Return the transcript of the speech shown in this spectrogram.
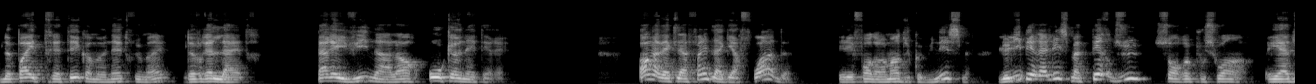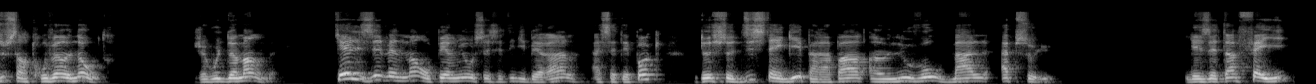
ne pas être traité comme un être humain devrait l'être. Pareille vie n'a alors aucun intérêt. Or, avec la fin de la guerre froide et l'effondrement du communisme, le libéralisme a perdu son repoussoir et a dû s'en trouver un autre. Je vous le demande, quels événements ont permis aux sociétés libérales à cette époque de se distinguer par rapport à un nouveau mal absolu? Les États faillis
